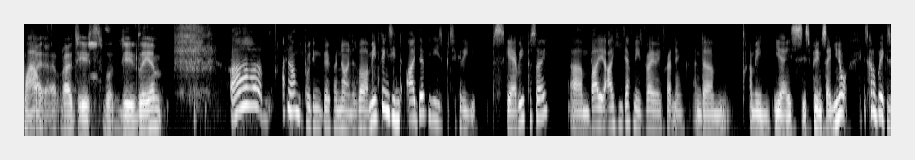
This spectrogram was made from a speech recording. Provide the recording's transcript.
Wow. How, uh, how do you, what, do you, Liam? Um, I think I'm probably going to go for a nine as well. I mean, things he, I don't think he's particularly scary per se, um, but I, I, he definitely is very, very threatening. And um, I mean, yeah, it's, it's pretty insane. You know, what? it's kind of weird because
